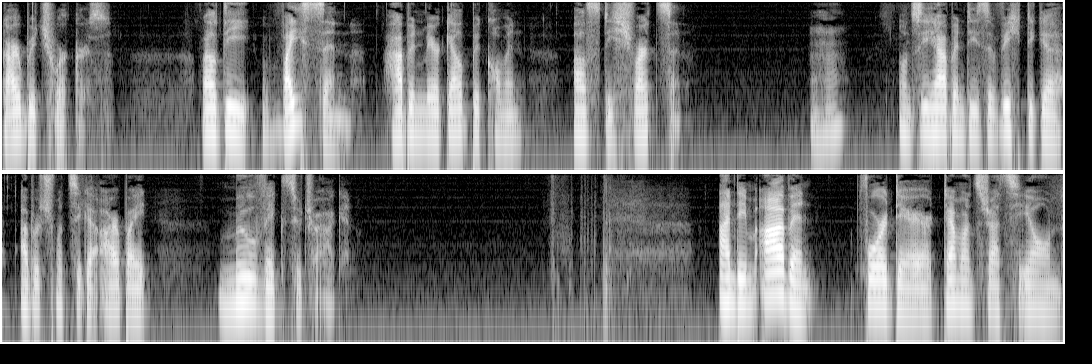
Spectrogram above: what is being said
Garbage Workers, weil die Weißen haben mehr Geld bekommen als die Schwarzen. Mhm. Und sie haben diese wichtige, aber schmutzige Arbeit, Müll wegzutragen. An dem Abend vor der Demonstration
